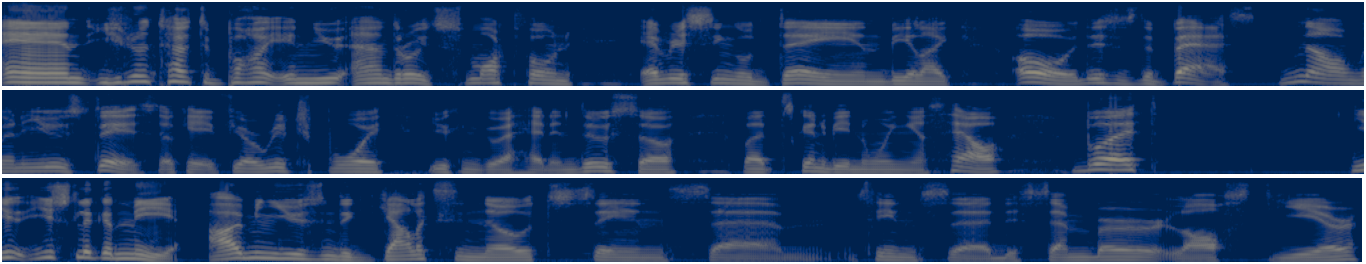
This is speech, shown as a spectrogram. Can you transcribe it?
And you don't have to buy a new Android smartphone every single day and be like, oh, this is the best. Now I'm gonna use this. Okay, if you're a rich boy, you can go ahead and do so, but it's gonna be annoying as hell. But you just look at me. I've been using the Galaxy Note since um, since uh, December last year,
